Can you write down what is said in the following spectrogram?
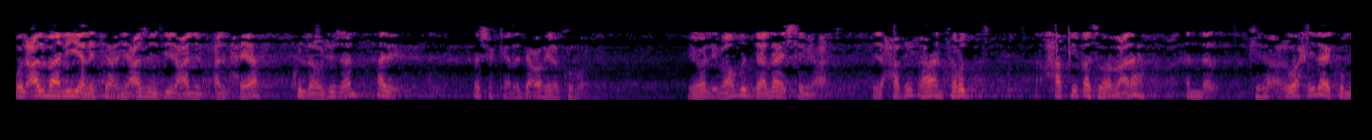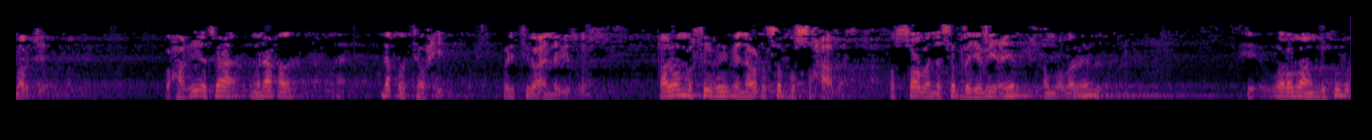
والعلمانية التي تعني عزل الدين عن عن الحياة كلها جزءا هذه لا شك أن دعوة إلى الكفر. والإمام ضد لا يجتمعان الحقيقة أن ترد حقيقتها معناه أن الوحي لا يكون مرجع. وحقيقتها مناقضة نقض التوحيد. والاتباع النبي صلى الله عليه وسلم. قال هم مختلف في أنه سب الصحابة. والصواب أن سب جميعهم أو معظمهم ورماهم بالكفر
